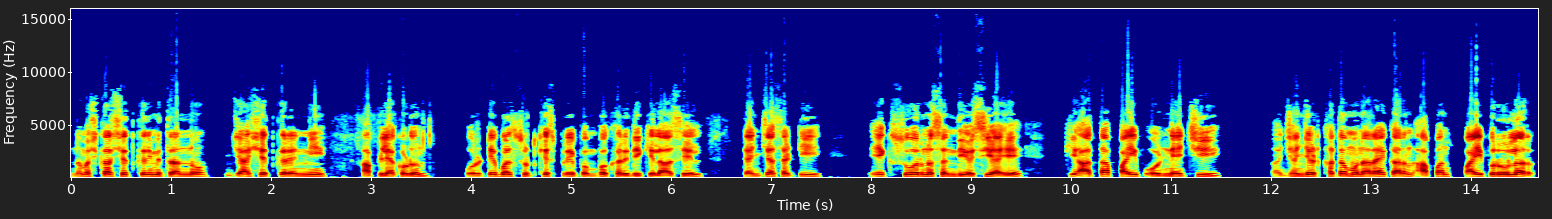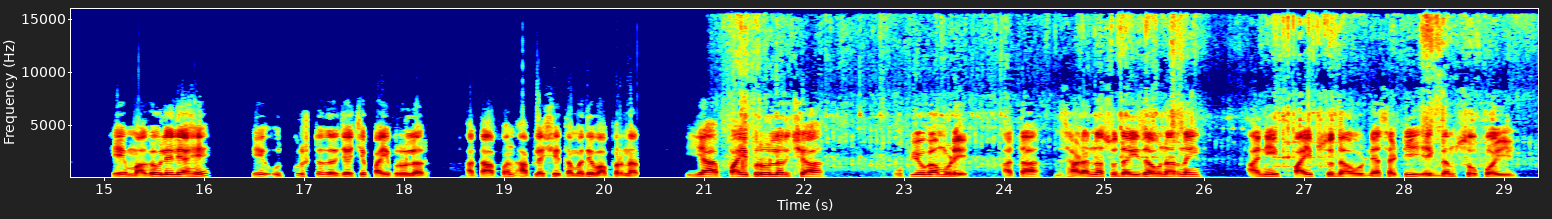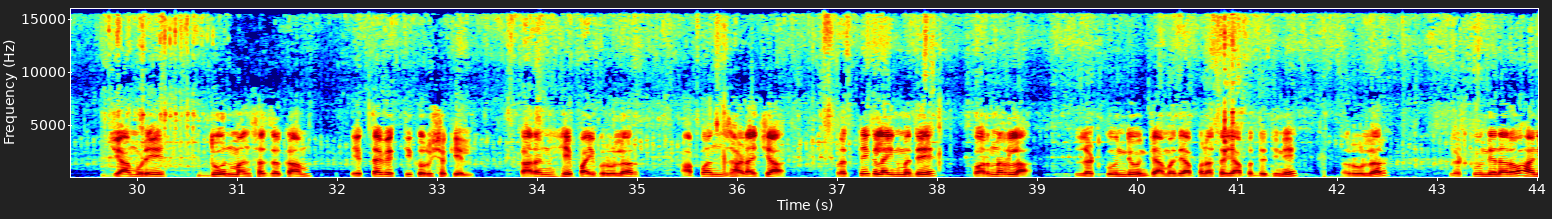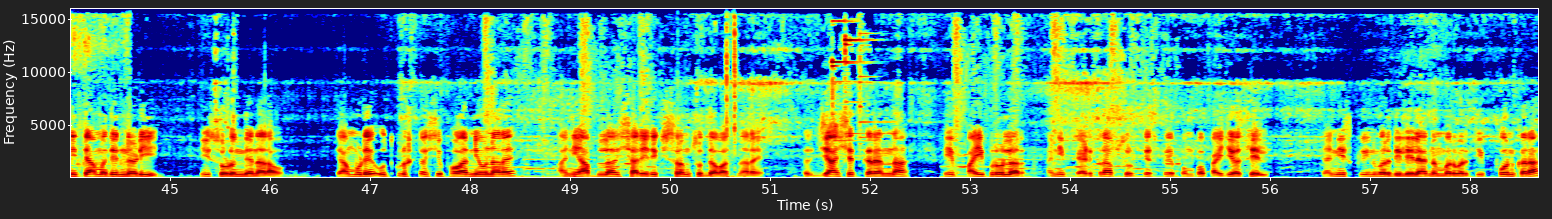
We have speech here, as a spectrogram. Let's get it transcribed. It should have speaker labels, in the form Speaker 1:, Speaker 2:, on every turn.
Speaker 1: नमस्कार शेतकरी मित्रांनो ज्या शेतकऱ्यांनी आपल्याकडून पोर्टेबल सुटके स्प्रे पंप खरेदी केला असेल त्यांच्यासाठी एक सुवर्ण संधी अशी आहे की आता पाईप ओढण्याची झंझट खतम होणार आहे कारण आपण पाईप रोलर हे मागवलेले आहे. हे उत्कृष्ट दर्जाचे पाईप रोलर आता आपण आपल्या शेतामध्ये वापरणार. या पाईप रोलरच्या उपयोगामुळे आता झाडांनासुद्धा इजा होणार नाही आणि पाईपसुद्धा ओढण्यासाठी एकदम सोपं येईल. ज्यामुळे दोन माणसाचं काम एकटा व्यक्ती करू शकेल. कारण हे पाईप रोलर आपण झाडाच्या प्रत्येक लाईनमध्ये कॉर्नरला लटकवून देऊन त्यामध्ये आपण असं या पद्धतीने रोलर लटकवून देणार आहोत आणि त्यामध्ये नळी ही सोडून देणार आहोत. त्यामुळे उत्कृष्ट अशी फवारणी होणार आहे आणि आपलं शारीरिक श्रमसुद्धा वाचणार आहे. तर ज्या शेतकऱ्यांना हे पाईप रोलर आणि पॅडक्राफ्ट सुटके स्प्रे पंप पाहिजे असेल त्यांनी स्क्रीनवर दिलेल्या नंबरवरती फोन करा.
